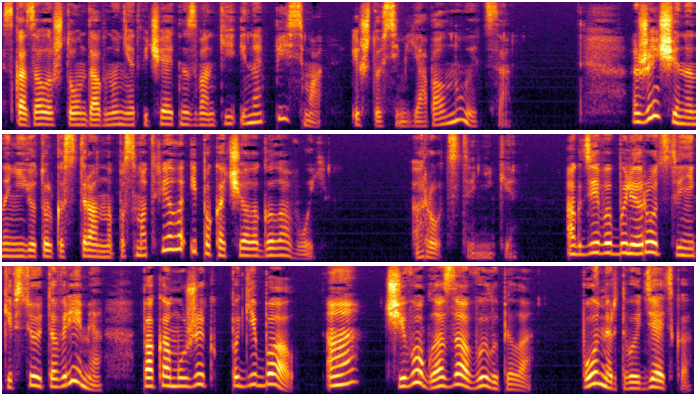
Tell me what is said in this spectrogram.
Сказала, что он давно не отвечает на звонки и на письма, и что семья волнуется. Женщина на нее только странно посмотрела и покачала головой. «Родственники. А где вы были родственники все это время, пока мужик погибал, а?» Чего глаза вылупила? Помер твой дядька.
